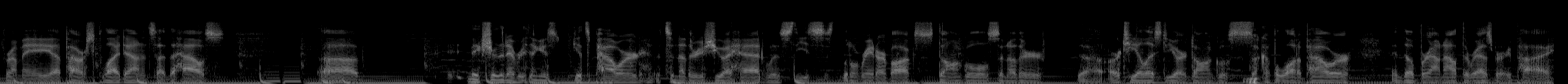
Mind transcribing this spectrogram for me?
from a uh, power supply down inside the house. Uh, make sure that everything is gets powered. That's another issue I had was these little RadarBox dongles and other uh, RTL SDR dongles suck up a lot of power and they'll brown out the Raspberry Pi.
